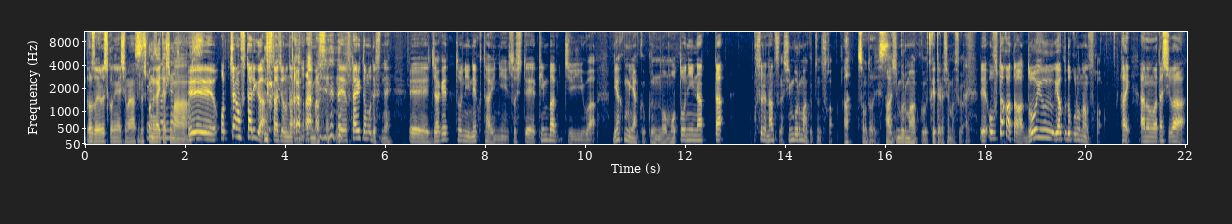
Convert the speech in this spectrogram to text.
どうぞよろしくお願いします。よろしくお願いいたします。えー、おっちゃん二人がスタジオの中にいます。で、二人ともですね、えー、ジャケットにネクタイに、そしてピンバッジはミャクミャク君の元になったそれは何ですか？シンボルマークって言うんですか？あその通りです。あシンボルマークつけてらっしゃいますが、はい、えお二方どういう役どころなんですか？はい。あの私は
